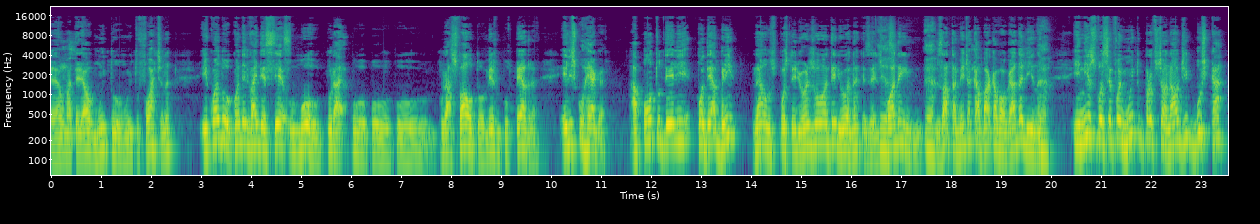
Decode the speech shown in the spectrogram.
É um material muito, muito forte, né? E quando, quando ele vai descer o morro por, por, por, por, por asfalto ou mesmo por pedra, ele escorrega a ponto dele poder abrir né, os posteriores ou o anterior, né? Quer dizer, eles Isso. podem É. exatamente acabar a cavalgada ali, né? É. E nisso você foi muito profissional de buscar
